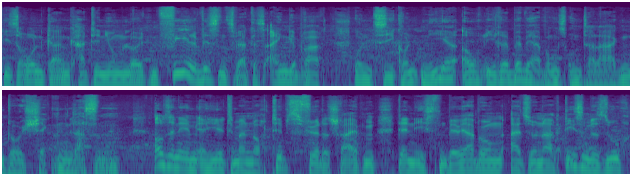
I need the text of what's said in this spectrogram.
Dieser Rundgang hat den jungen Leuten viel Wissenswertes eingebracht und sie konnten hier auch ihre Bewerbungsunterlagen durchchecken lassen. Außerdem erhielt man noch Tipps für das Schreiben der nächsten Bewerbung. Also nach diesem Besuch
